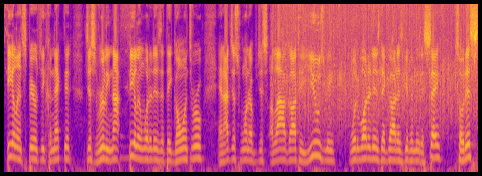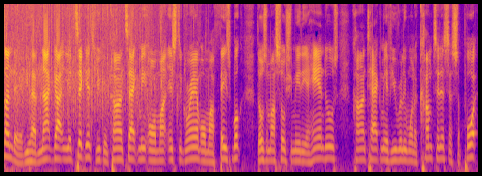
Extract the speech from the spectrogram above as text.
feeling spiritually connected, just really not feeling what it is that they're going through. And I just want to just allow God to use me with what it is that God has given me to say. So this Sunday, if you have not gotten your tickets, you can contact me on my Instagram or my Facebook. Those are my social media handles. Contact me if you really want to come to this and support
